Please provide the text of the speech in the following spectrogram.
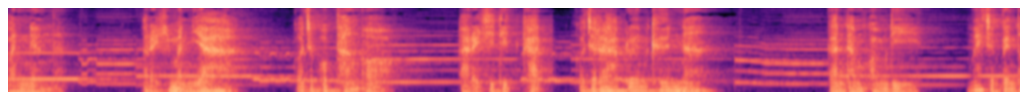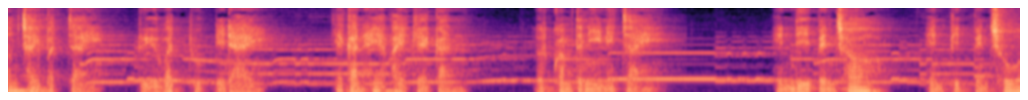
วันหนึ่ง อะไรที่มันยากก็จะพบทางออก อะไรที่ติดขัดก็จะราบเรื่อนขึ้นนะ การทำความดีไม่จำเป็นต้องใช้ปัจจัยหรือวัตถุใด ๆ แค่การให้อภัยแก่กัน ลดความตนีในใจ เห็นดีเป็นชอบ เห็นผิดเป็นชั่ว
